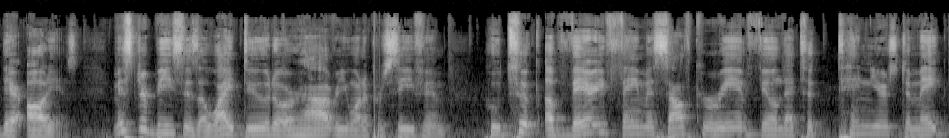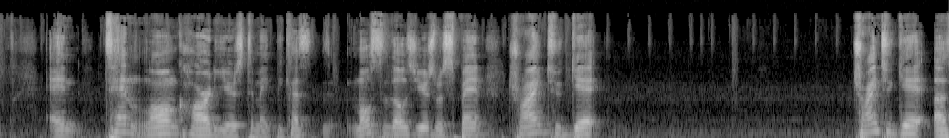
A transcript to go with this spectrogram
their audience. Mr. Beast is a white dude, or however you want to perceive him, who took a very famous South Korean film that took 10 years to make and 10 long, hard years to make because most of those years were spent trying to get trying to get a,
